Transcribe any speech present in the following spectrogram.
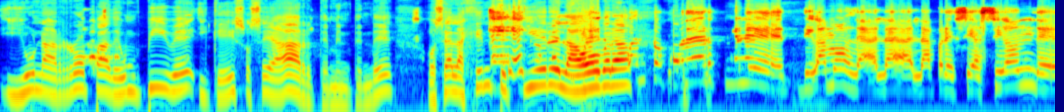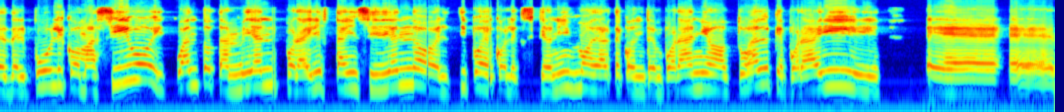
y una ropa de un pibe y que eso sea arte, ¿me entendés? O sea, la gente quiere la obra... ¿Cuánto poder tiene, digamos, la, la, la apreciación de- del público masivo y cuánto también por ahí está incidiendo el tipo de coleccionismo de arte contemporáneo actual que por ahí, eh, eh,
